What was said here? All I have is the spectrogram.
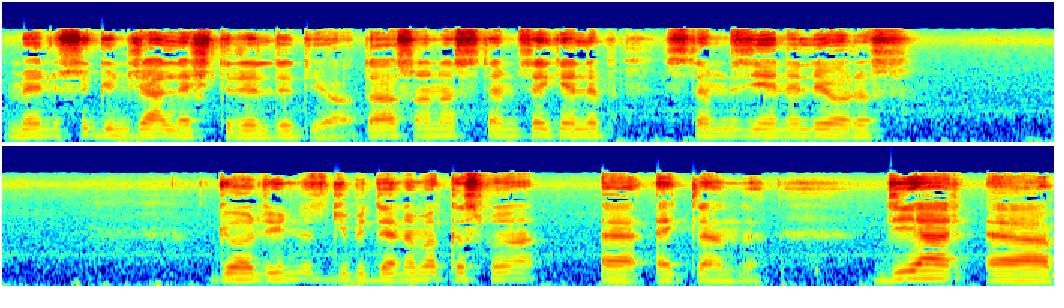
Menüsü güncelleştirildi diyor. Daha sonra sitemize gelip sitemizi yeniliyoruz. Gördüğünüz gibi deneme kısmı e, eklendi. Diğer e,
